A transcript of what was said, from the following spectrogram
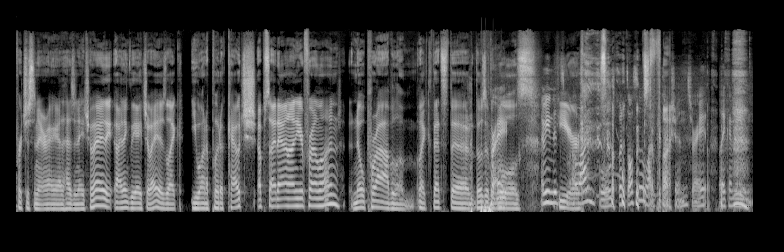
purchase an area that has an HOA. I think the HOA is like, you want to put a couch upside down on your front lawn? No problem. Like, that's the, those are the Right. rules. I mean, it's here. a lot of rules, but it's also a lot of It's protections, right? Like, I mean,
